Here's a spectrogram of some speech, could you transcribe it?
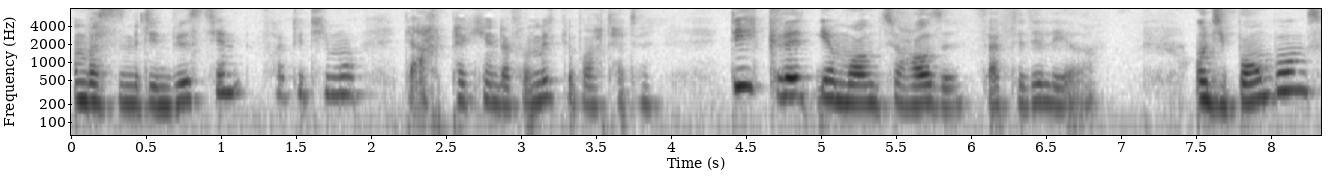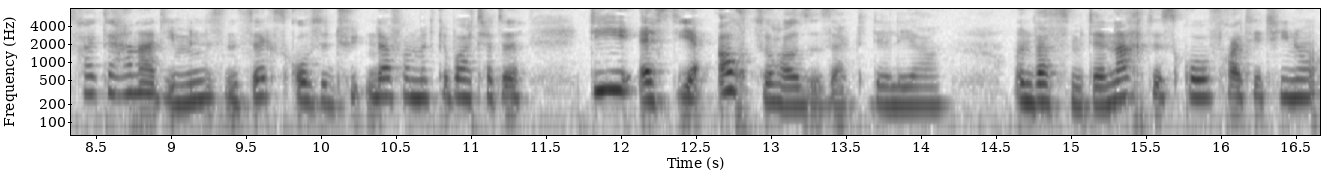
Und was ist mit den Würstchen? fragte Timo, der acht Päckchen davon mitgebracht hatte. Die grillt ihr morgen zu Hause, sagte der Lehrer. Und die Bonbons? fragte Hannah, die mindestens sechs große Tüten davon mitgebracht hatte. Die esst ihr auch zu Hause, sagte der Lehrer. Und was ist mit der Nachtdisco? fragte Tino,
